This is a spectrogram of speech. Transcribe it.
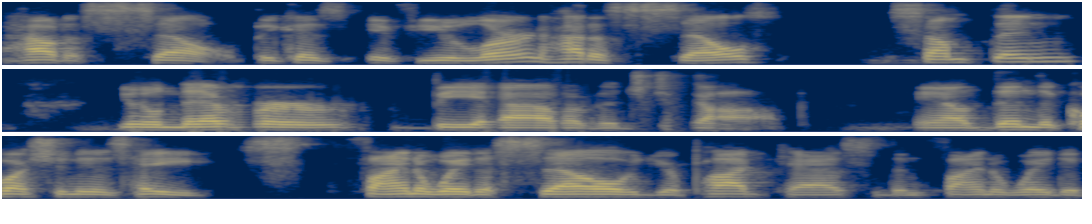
how to sell because if you learn how to sell something you'll never be out of a job. You know, then the question is, hey, find a way to sell your podcast and then find a way to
